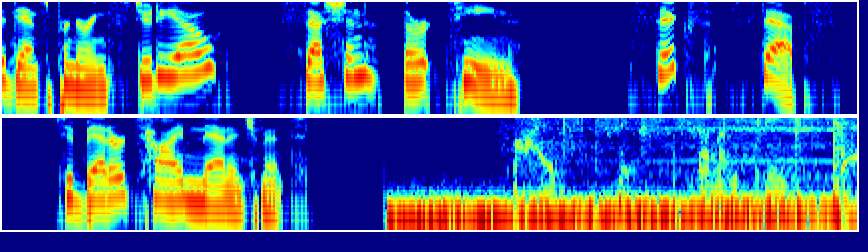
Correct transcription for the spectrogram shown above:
the Dancepreneuring Studio, Session 13 Six Steps to Better Time Management. Five, six, seven, eight.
